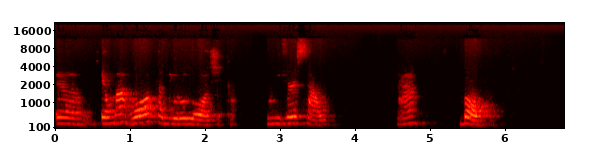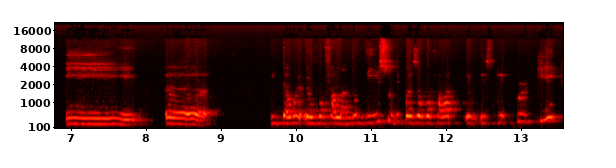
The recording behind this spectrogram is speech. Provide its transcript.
é, é uma rota neurológica universal, tá? Bom, e uh, então eu vou falando disso, depois eu vou falar, eu explico por que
